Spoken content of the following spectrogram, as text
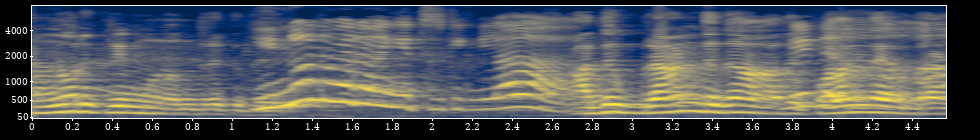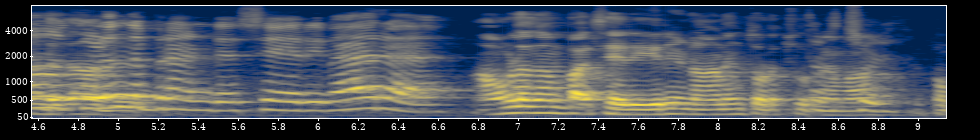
இன்னொரு க்ரீம் ஒன்று வந்திருக்குது. இன்னொன்னு வேற வாங்கி வச்சிருக்கீங்களா? அது பிராண்டு தான். அது? குழந்தை பிராண்டு தான். குழந்தை பிராண்டு சரி வேற. அவ்வளவுதான்ப்பா. சரி இரு நானே தொடச்சு விடுறேன். இப்ப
